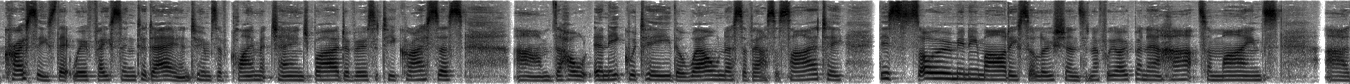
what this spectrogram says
crises that we're facing today in terms of climate change, biodiversity crisis, um, the whole inequity, the wellness of our society. There's so many Māori solutions, and if we open our hearts and minds uh,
